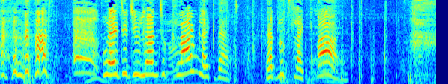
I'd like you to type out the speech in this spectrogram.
Where did you learn to climb like that? That looks like fun.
